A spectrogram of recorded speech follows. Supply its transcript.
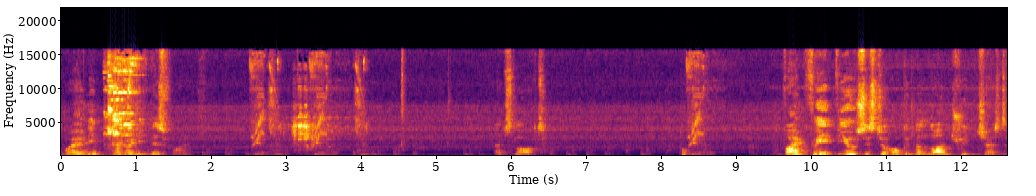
Why do I need why do I need this for? Locked. Find three fuses to open the laundry chest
